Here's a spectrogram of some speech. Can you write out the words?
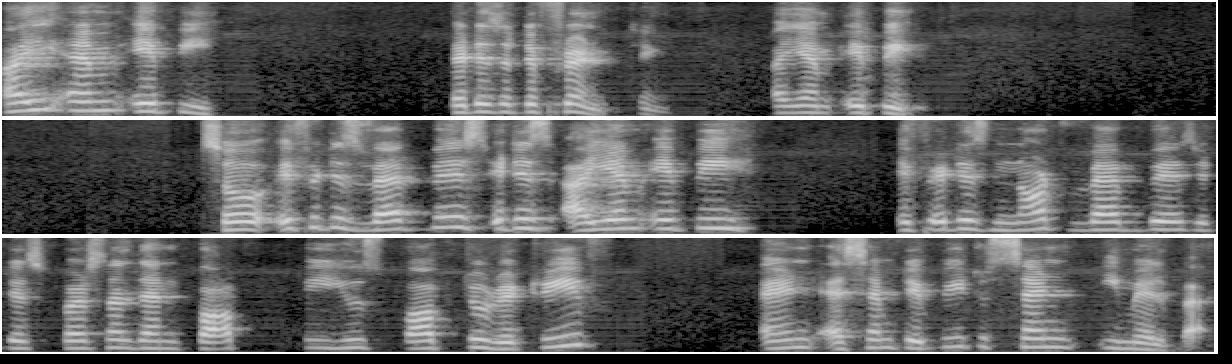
IMAP. That is a different thing. IMAP. So if it is web-based, it is IMAP. If it is not web-based, it is personal, then POP, we use POP to retrieve and SMTP to send email back.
